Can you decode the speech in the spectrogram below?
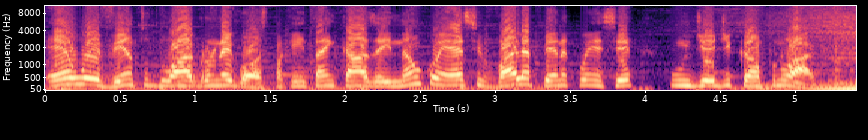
é o evento do agronegócio. Para quem está em casa e não conhece, vale a pena conhecer um dia de campo no agro.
